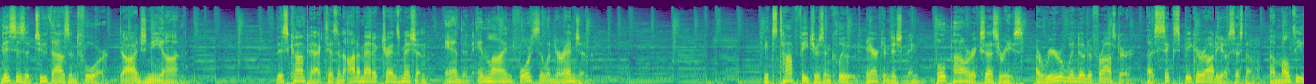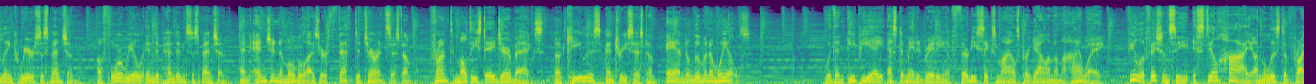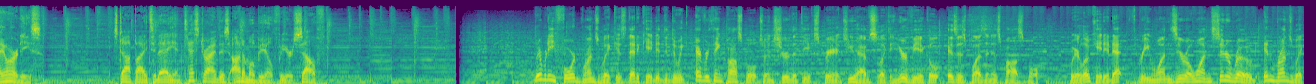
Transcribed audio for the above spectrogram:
This is a 2004 Dodge Neon. This compact has an automatic transmission and an inline four-cylinder engine. Its top features include air conditioning, full power accessories, a rear window defroster, a six-speaker audio system, a multi-link rear suspension, a four-wheel independent suspension, an engine immobilizer theft deterrent system, front multi-stage airbags, a keyless entry system, and aluminum wheels. With an EPA estimated rating of 36 miles per gallon on the highway, fuel efficiency is still high on the list of priorities. Stop by today and test drive this automobile for yourself. Liberty Ford Brunswick is dedicated to doing everything possible to ensure that the experience you have selecting your vehicle is as pleasant as possible. We are located at 3101 Center Road in Brunswick.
